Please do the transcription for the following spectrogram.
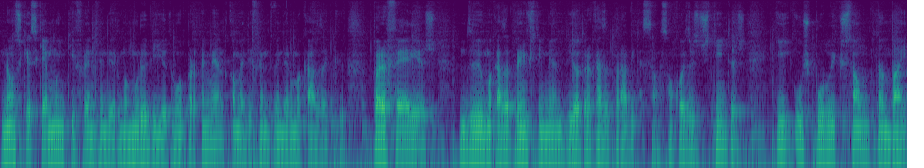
Não se esqueça que é muito diferente vender uma moradia de um apartamento, como é diferente vender uma casa que, para férias, de uma casa para investimento, de outra casa para habitação. São coisas distintas e os públicos são também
